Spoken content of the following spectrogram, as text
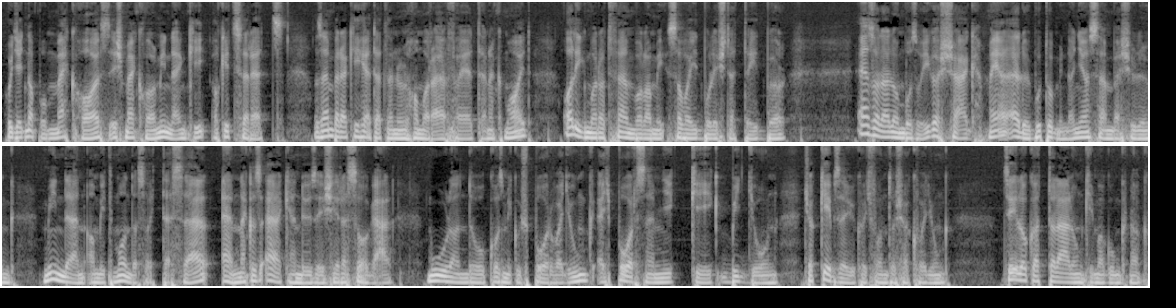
hogy egy napon meghalsz, és meghal mindenki, akit szeretsz. Az emberek hihetetlenül hamar elfejtenek majd, alig marad fenn valami szavaidból és tetteidből. Ez a lelombozó igazság, melyel előbb-utóbb mindannyian szembesülünk. Minden, amit mondasz vagy teszel, ennek az elkendőzésére szolgál. Múlandó kozmikus por vagyunk, egy porszemnyi kék bigyón, csak képzeljük, hogy fontosak vagyunk. Célokat találunk ki magunknak,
